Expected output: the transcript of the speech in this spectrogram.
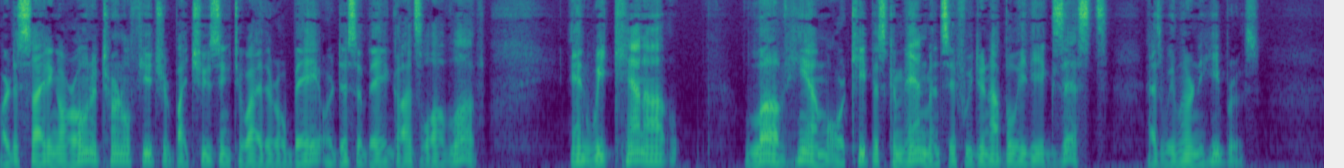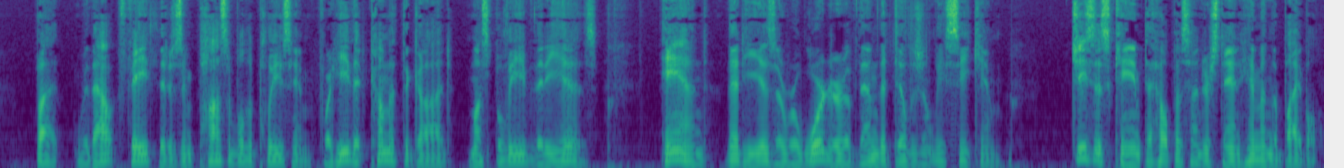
are deciding our own eternal future by choosing to either obey or disobey God's law of love. And we cannot love Him or keep His commandments if we do not believe He exists, as we learn in Hebrews. But without faith it is impossible to please him, for he that cometh to God must believe that he is, and that he is a rewarder of them that diligently seek him. Jesus came to help us understand him and the Bible.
